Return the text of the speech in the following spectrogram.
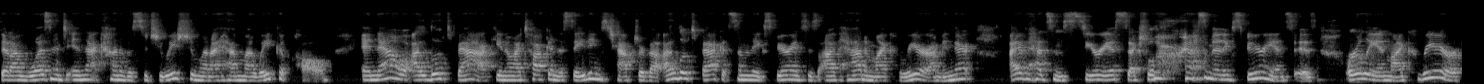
that I wasn't in that kind of a situation when I had my wake up call. And now I looked back, you know, I talk in the savings chapter about I looked back at some of the experiences I've had in my career. I mean, there I've had some serious sexual harassment experiences early in my career.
